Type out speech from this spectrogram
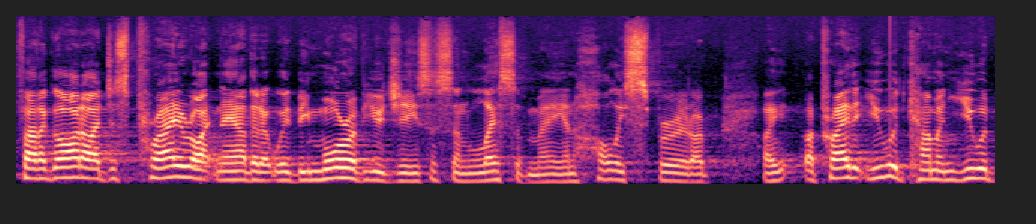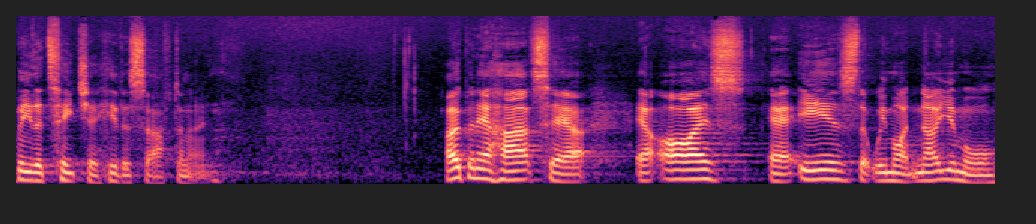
Father God, I just pray right now that it would be more of you, Jesus, and less of me. And Holy Spirit, I, I, I pray that you would come and you would be the teacher here this afternoon. Open our hearts, our, our eyes, our ears, that we might know you more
